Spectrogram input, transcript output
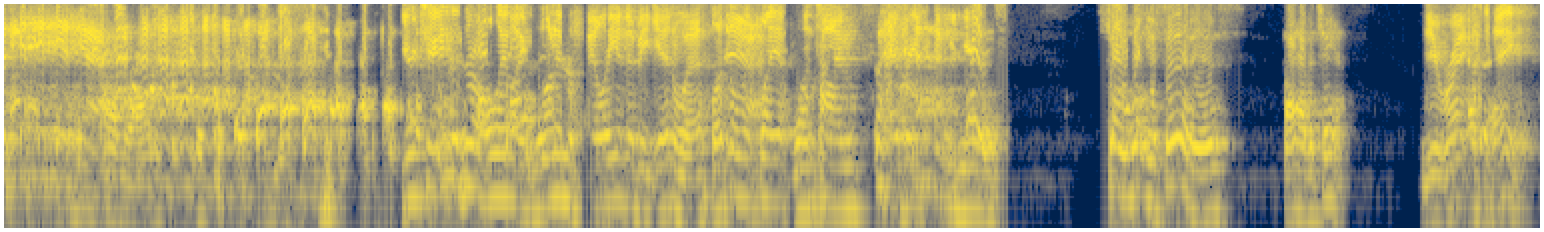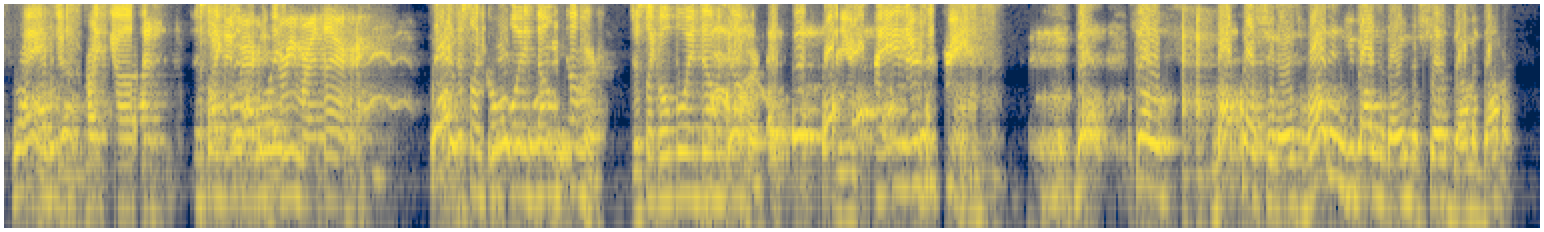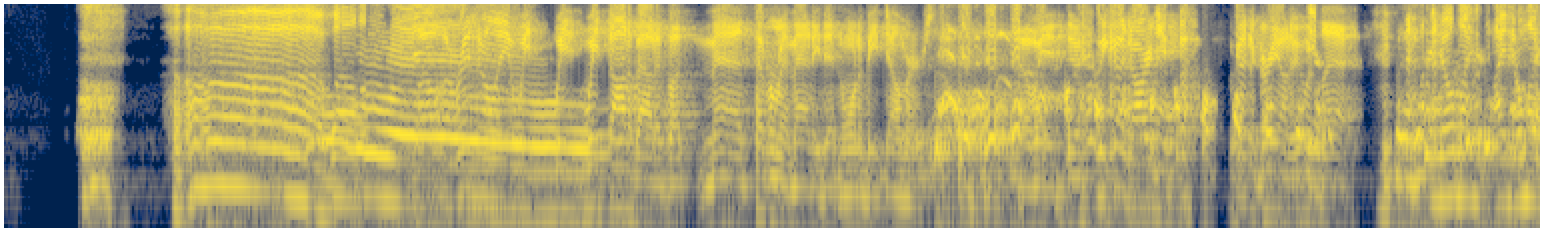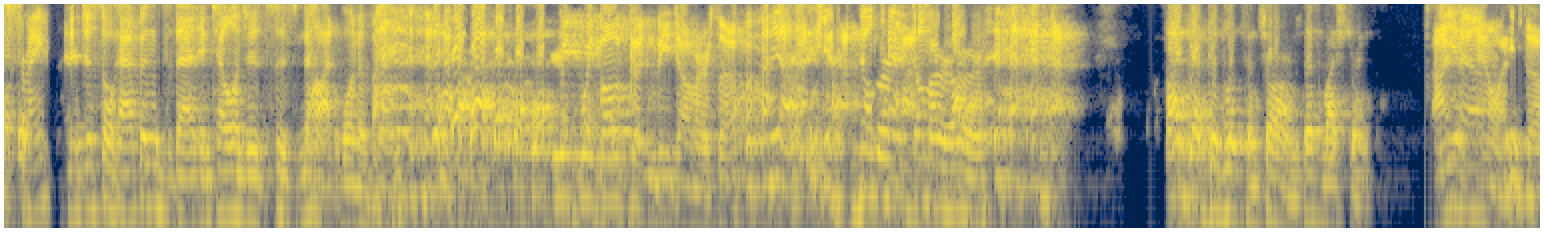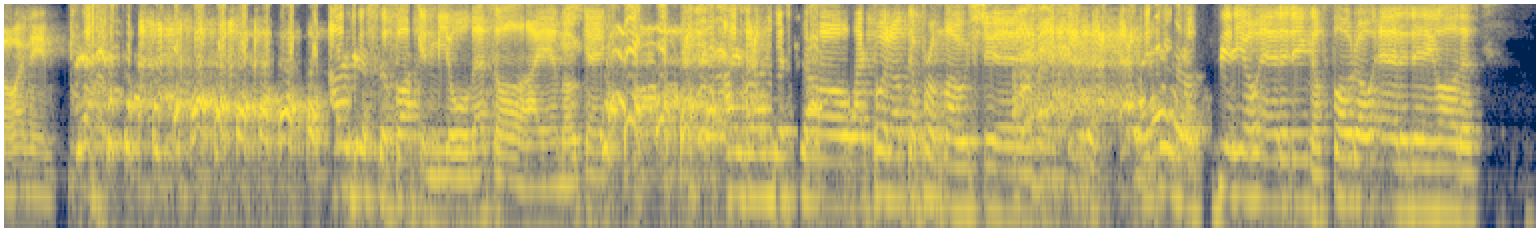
Your chances are only like one in a billion to begin with. Let's only play it one time every two years. so what you're saying is, I have a chance. You're right. I said, hey, Right, hey, just like uh, That's just like like the American boy, dream right there. Right. just like old boy and dumb and dumber, just like old boy and dumb and dumber. So you're saying there's a chance. so my question is, why didn't you guys name the show Dumb and Dumber? Oh well, Well, originally we, we, we thought about it, but Matt, Peppermint Matty didn't want to be dumber. So we, we couldn't argue. We couldn't agree on who was that. I know my I know my strength, and it just so happens that intelligence is not one of them. We, we both couldn't be dumber, so. yeah, yeah, dumber and dumber. I've got good looks and charms. That's my strength. I'm the talent, so I mean. I'm just a fucking mule. That's all I am. Okay. I run the show. I put up the promotions. I do the video editing, the photo editing, all the.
